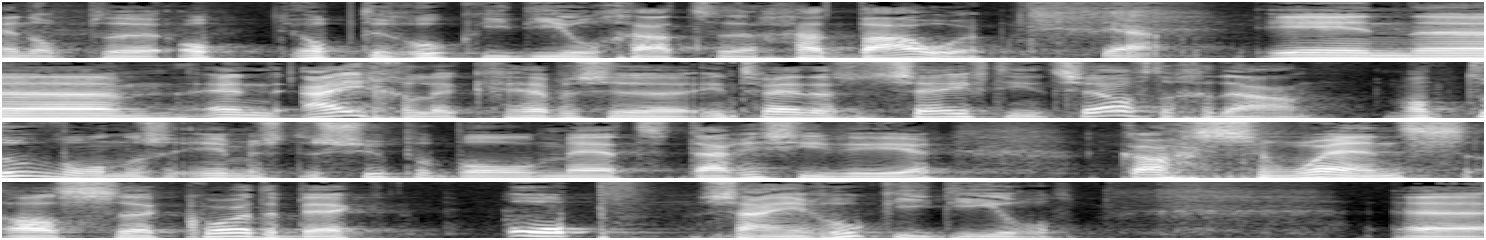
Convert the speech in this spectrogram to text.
En op de, op, op de rookie deal gaat, eh, gaat bouwen. ja, In, eh, en eigenlijk hebben ze in 2017 hetzelfde gedaan. Want toen wonnen ze immers de Super Bowl met, daar is hij weer, Carson Wentz als eh, quarterback op zijn rookie deal. Eh,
